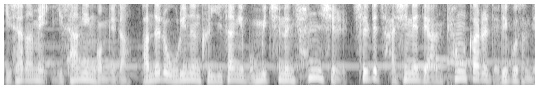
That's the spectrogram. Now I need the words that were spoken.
이 사람의 이상인 겁니다. 반대로 우리는 그 이상에 못 미치는 현실, 실제 자신에 대한 평가를 내리고 삽니다.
